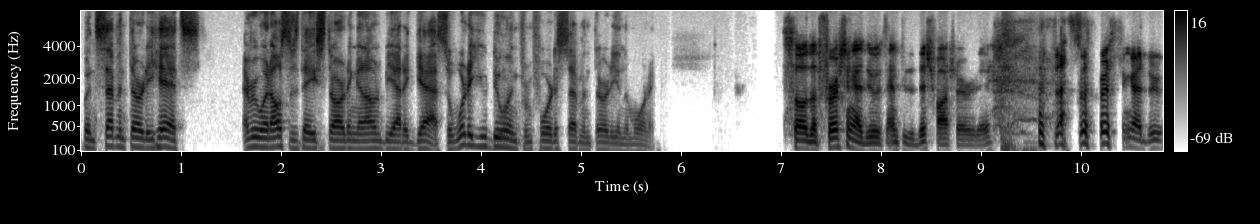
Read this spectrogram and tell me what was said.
when seven thirty hits, everyone else's day starting and I'm gonna be out of gas. So what are you doing from four to seven thirty in the morning? So the first thing I do is empty the dishwasher every day. That's the first thing I do.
